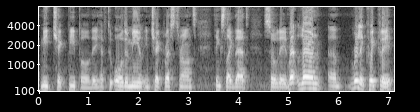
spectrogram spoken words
meet Czech people, they have to order meal in Czech restaurants, things like that. So they re- learn um, really quickly,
